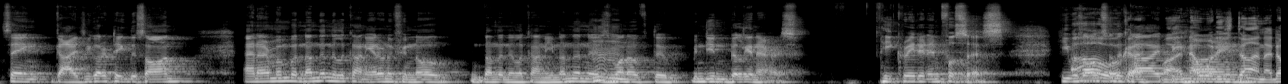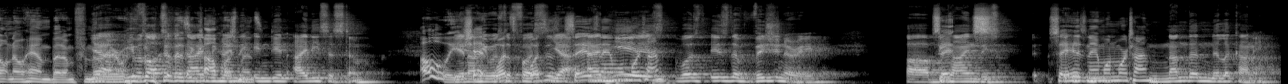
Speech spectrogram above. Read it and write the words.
saying, "Guys, you got to take this on." And I remember Nandan Nilekani. I don't know if you know Nandan Nilekani. Nandan is one of the Indian billionaires. He created Infosys. He was also the guy. Oh, Well, I know what he's done. I don't know him, but I'm familiar Yeah, with he was also the guy behind the. Indian ID system. Holy You know, shit! he was what's, the first. what's his, yeah, say his and name one more is, time. Was is the visionary uh, Say- behind Say his name one more time. Nandan Nilekani.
